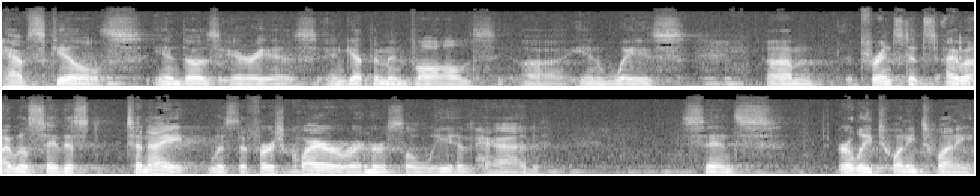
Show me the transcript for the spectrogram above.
have skills in those areas and get them involved uh, in ways. Um, for instance, I, I will say this tonight was the first choir rehearsal we have had since early 2020.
